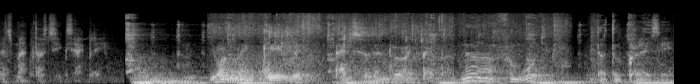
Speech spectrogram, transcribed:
That's my touch, exactly. You want to make key with pencil and drawing paper? No, no, from wood. Not too crazy.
